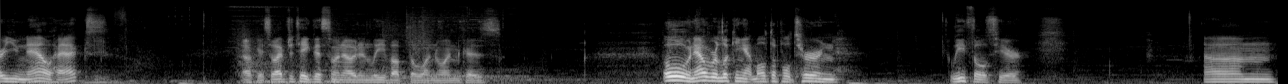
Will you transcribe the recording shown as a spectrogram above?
are you now, Hex? Okay, so I have to take this one out and leave up the 1-1 because... Oh, now we're looking at multiple turn lethals here. Um...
